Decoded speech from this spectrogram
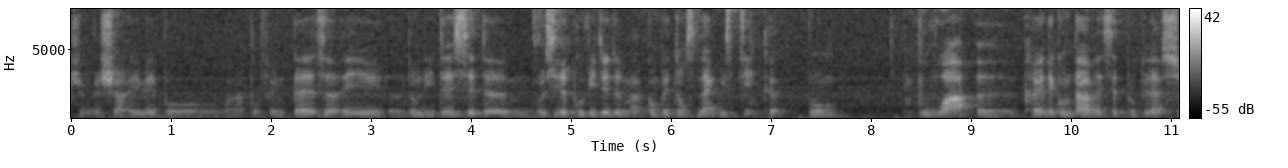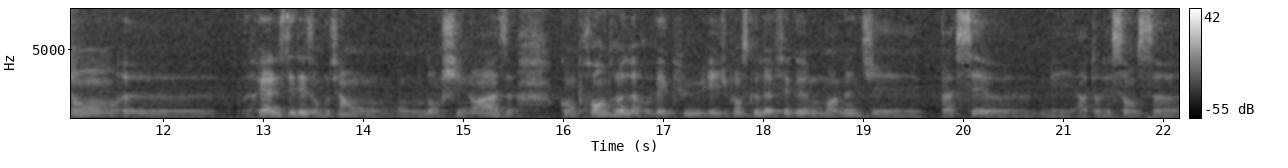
je me suis arrivée pour, faire une thèse. Et donc, l'idée, c'est aussi de profiter de ma compétence linguistique pour pouvoir créer des contacts avec cette population, réaliser des entretiens en langue chinoise comprendre leur vécu. Et je pense que le fait que moi-même, j'ai passé euh, mes adolescences euh,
